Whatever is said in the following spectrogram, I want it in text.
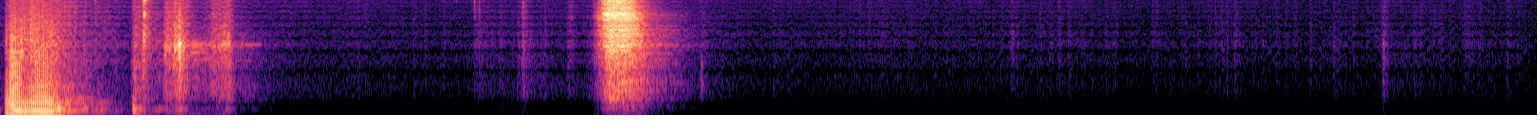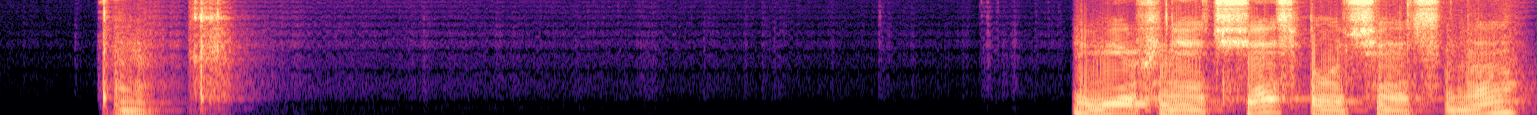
Угу. Так. Верхняя часть получается, да?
